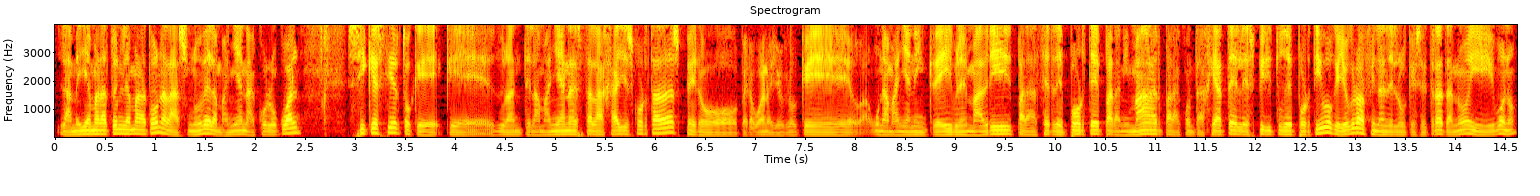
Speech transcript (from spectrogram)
la media maratón y la maratón a las 9 de la mañana. Con lo cual, sí que es cierto que, que durante la mañana están las calles cortadas, pero, pero bueno, yo creo que una mañana increíble en Madrid para hacer deporte, para animar, para contagiarte el espíritu deportivo, que yo creo al final de lo que se trata, ¿no? Y bueno,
